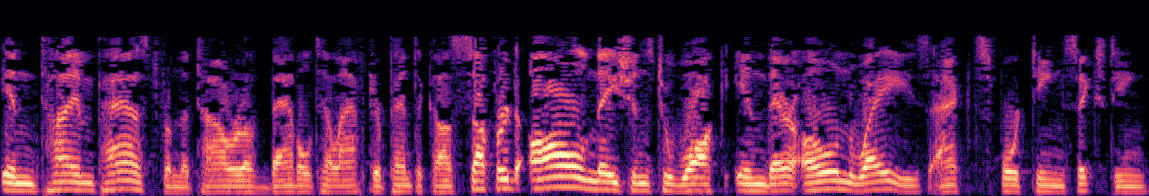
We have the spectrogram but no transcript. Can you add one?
in time past from the Tower of Babel till after Pentecost suffered all nations to walk in their own ways, Acts 14:16.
